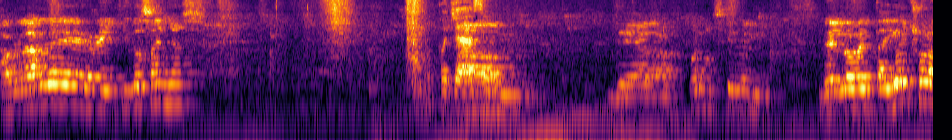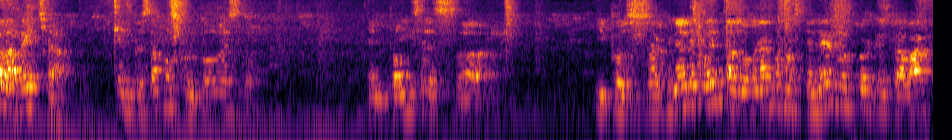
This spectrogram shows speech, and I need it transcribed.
Hablar de 22 años. Pues ya son... um, de la- bueno, sí, del, del 98 a la fecha que empezamos con todo esto. Entonces, ah, y pues al final de cuentas logramos sostenernos porque el trabajo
